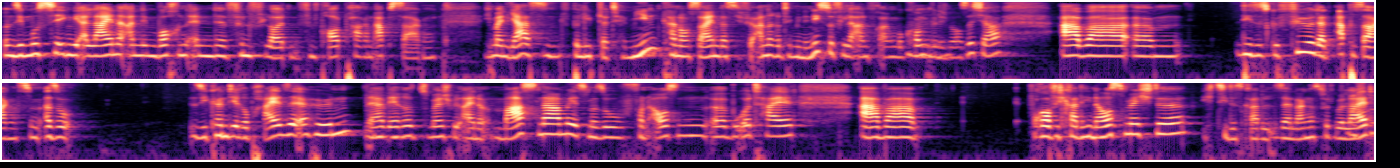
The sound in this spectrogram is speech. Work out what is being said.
Und sie musste irgendwie alleine an dem Wochenende fünf Leuten, fünf Brautpaaren absagen. Ich meine, ja, es ist ein beliebter Termin. Kann auch sein, dass sie für andere Termine nicht so viele Anfragen bekommt, mhm. bin ich mir auch sicher. Aber ähm, dieses Gefühl, dann absagen zu, also sie könnte ihre Preise erhöhen, ja, mhm. wäre zum Beispiel eine Maßnahme, jetzt mal so von außen äh, beurteilt. Aber worauf ich gerade hinaus möchte, ich ziehe das gerade sehr lange, es tut mir leid.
